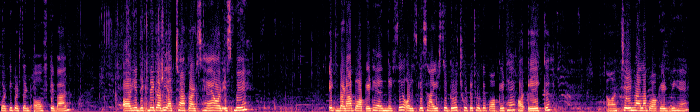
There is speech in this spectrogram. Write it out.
फोर्टी परसेंट ऑफ़ के बाद। और ये दिखने का भी अच्छा पर्स है, और इसमें एक बड़ा पॉकेट है अंदर से, और इसके साइड से दो छोटे छोटे पॉकेट हैं, और एक चेन वाला पॉकेट भी है।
